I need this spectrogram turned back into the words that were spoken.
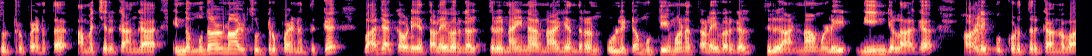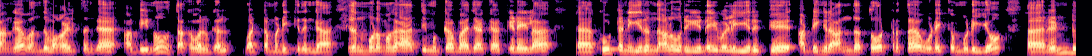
சுற்றுப்பயணத்தை அமைச்சிருக்காங்க. இந்த முதல் நாள் சுற்றுப்பயணத்துக்கு பாஜகவுடைய தலைவர்கள் திரு நயினார் நாகேந்திரன் உள்ளிட்ட முக்கியமான தலைவர்கள் திரு அண்ணாமலை நீங்களாக அழைப்பு கொடுத்திருக்காங்க. வாங்க வந்து வாழ்த்துங்க அப்படின்னும் தகவல்கள் வட்டமடிக்குதுங்க இதன் மூலமாக அதிமுக பாஜக இடையில கூட்டணி இருந்தாலும் ஒரு இடைவெளி இருக்கு அப்படிங்கிற அந்த தோற்றத்தை உடைக்க முடியும். ரெண்டு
